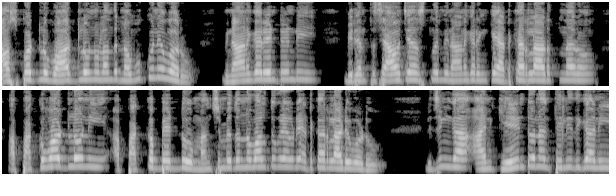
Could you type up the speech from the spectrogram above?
హాస్పిటల్ వార్డులో ఉన్న వాళ్ళందరూ నవ్వుకునేవారు. మీ నాన్నగారు ఏంటండి? మీరు ఎంత సేవ చేస్తున్నారు మీ నాన్నగారు ఇంకా ఎటకారులు ఆడుతున్నారు. ఆ పక్క వార్డులోని ఆ పక్క బెడ్ మంచం మీద ఉన్న వాళ్ళతో కూడా ఎటకారులు ఆడేవాడు. నిజంగా ఆయనకి ఏంటో నాకు తెలియదు కానీ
